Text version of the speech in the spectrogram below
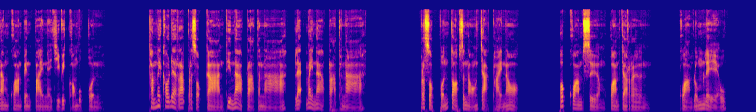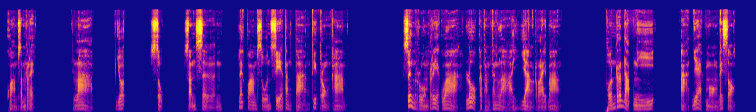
นำความเป็นไปในชีวิตของบุคคลทำให้เขาได้รับประสบการณ์ที่น่าปรารถนาและไม่น่าปรารถนา ประสบผลตอบสนองจากภายนอก พบความเสื่อม ความเจริญ ความล้มเหลว ความสำเร็จ ลาบ ยศ สุข สรรเสริญ และความสูญเสียต่างๆ ที่ตรงข้าม ซึ่งรวมเรียกว่าโลกกระทำทั้งหลายอย่างไรบ้าง ผลระดับนี้ อาจแยกมองได้สอง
